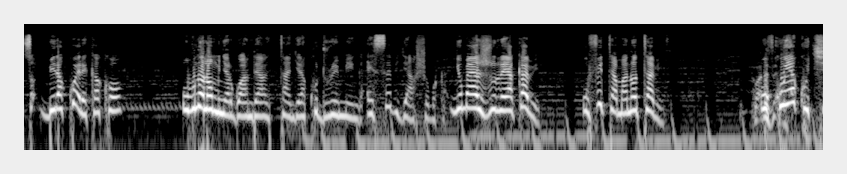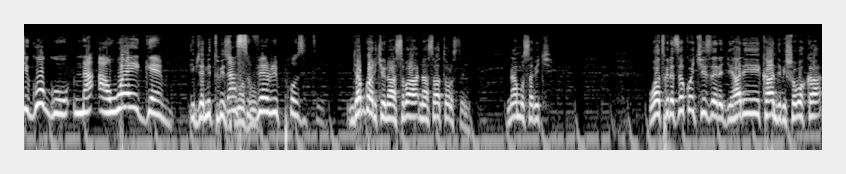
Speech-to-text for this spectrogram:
So birakwereka ko ubu noneho umunyarwanda yatangira kuduriminga ese byashoboka? Nyuma ya jure ya kabiri ufite amanota abiri. Ukuye ku kigugu na away game. Ibyo ntitubizi ku that's Mavubi. very positive. Njya bwari ikintu nasaba nasaba torsten. Namusaba iki? Watweretse ko icyizere gihari kandi bishoboka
